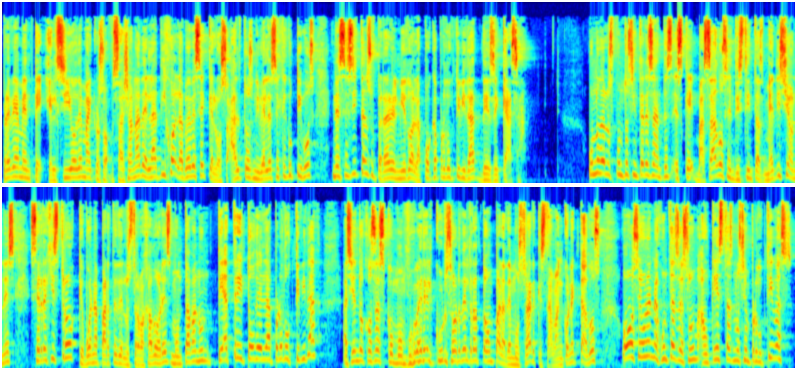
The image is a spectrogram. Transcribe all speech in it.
Previamente, el CEO de Microsoft, Sasha Nadella, dijo a la BBC que los altos niveles ejecutivos necesitan superar el miedo a la poca productividad desde casa. Uno de los puntos interesantes es que, basados en distintas mediciones, se registró que buena parte de los trabajadores montaban un teatrito de la productividad, haciendo cosas como mover el cursor del ratón para demostrar que estaban conectados, o se unen a juntas de Zoom aunque éstas no sean productivas.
